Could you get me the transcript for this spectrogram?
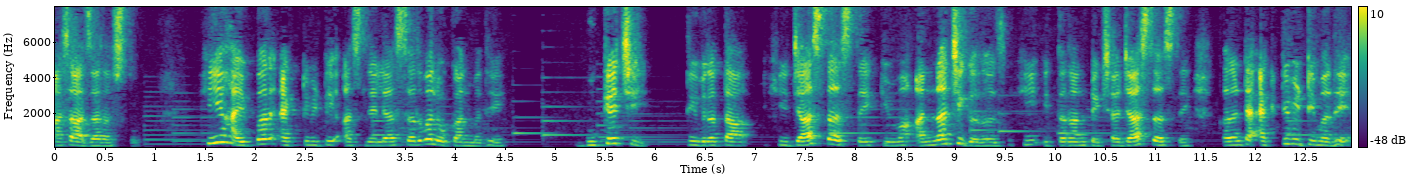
असा आजार असतो. ही हायपर ऍक्टिव्हिटी असलेल्या सर्व लोकांमध्ये भुकेची तीव्रता ही जास्त असते किंवा अन्नाची गरज ही इतरांपेक्षा जास्त असते कारण त्या ॲक्टिव्हिटीमध्ये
